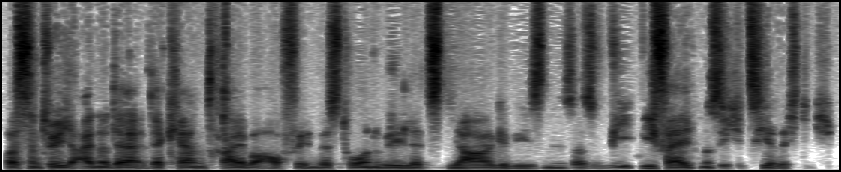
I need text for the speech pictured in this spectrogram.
was natürlich einer der, der, Kerntreiber auch für Investoren über die letzten Jahre gewesen ist. Also wie, wie verhält man sich jetzt hier richtig?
